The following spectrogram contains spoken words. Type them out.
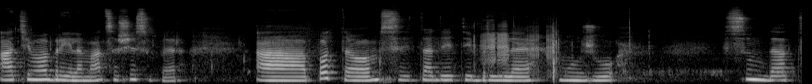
a těma brýlema, což je super. A potom si tady ty brýle můžu sundat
